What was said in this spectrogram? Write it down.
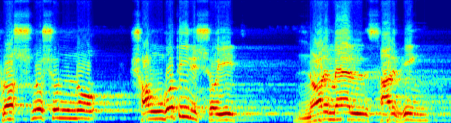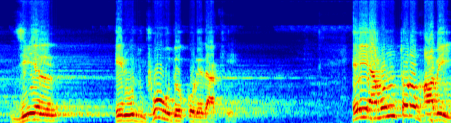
প্রশ্নশূন্য সঙ্গতির সহিত নর্ম্যাল সার্ভিং জিএল এর উদ্ভুত করে রাখে এই এমনতর ভাবেই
